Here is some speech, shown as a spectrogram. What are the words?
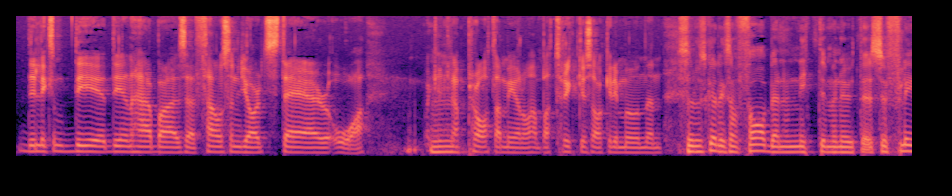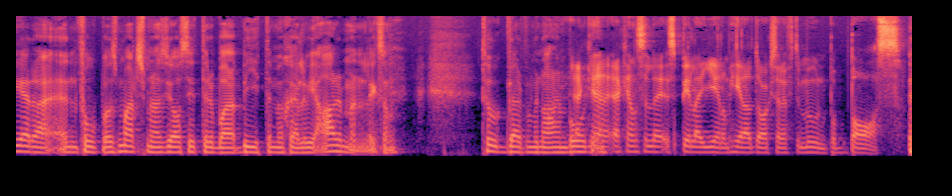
Det, är liksom, det, det är den här bara så här, thousand yard stare och man kan Mm. knappt prata med honom, han bara trycker saker i munnen. Så då ska liksom Fabian i 90 minuter sufflera en fotbollsmatch medan jag sitter och bara biter mig själv i armen. Liksom. Tuggar på min Jag armbåge. kan, jag kan spela igenom hela Dark Side of the Moon på bas.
